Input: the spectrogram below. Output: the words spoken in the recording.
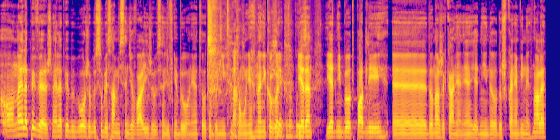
O, najlepiej wiesz, najlepiej by było, żeby sobie sami sędziowali, żeby sędziów nie było, nie? To, to by nikt tak. nikomu nie, na nikogo, jeden, jedni by odpadli e, do narzekania, nie? Jedni do, do szukania winnych, no ale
